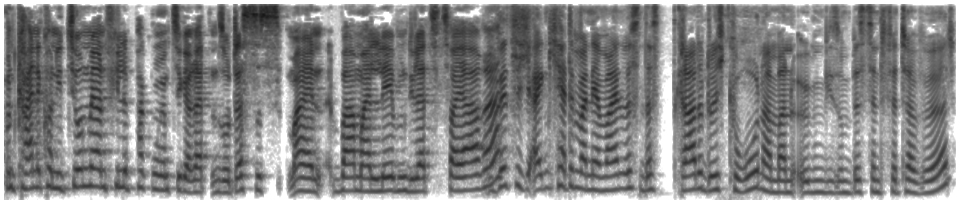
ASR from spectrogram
und keine Kondition mehr und viele Packungen Zigaretten. So, das ist mein, war mein Leben die letzten zwei Jahre. Witzig, eigentlich hätte man ja meinen müssen, dass gerade durch Corona man irgendwie so ein bisschen fitter wird.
